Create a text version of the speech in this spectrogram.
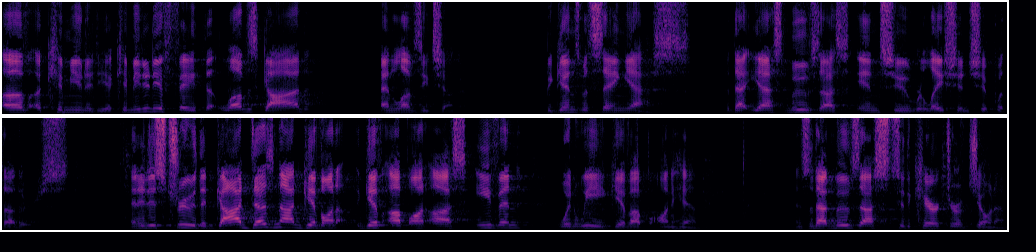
of a community, a community of faith that loves God and loves each other. Begins with saying yes, but that yes moves us into relationship with others. And it is true that God does not give, on, give up on us even when we give up on him. And so that moves us to the character of Jonah.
